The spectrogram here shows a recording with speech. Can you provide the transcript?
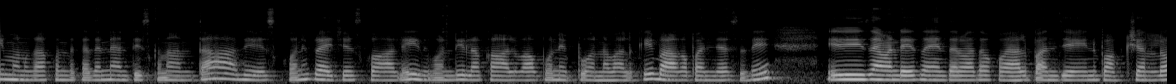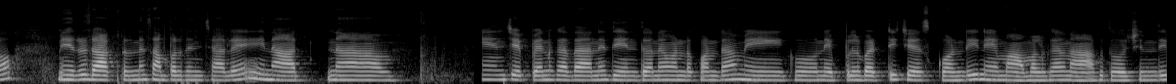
ఈ మునగాకు ఉంది కదండి అంత తీసుకున్న అంతా అది వేసుకొని ఫ్రై చేసుకోవాలి. ఇదిగోండి ఇలా కాలువాపు నొప్పి ఉన్న వాళ్ళకి బాగా పనిచేస్తుంది. ఇది సెవెన్ డేస్ అయిన తర్వాత ఒకవేళ పని చేయని పక్షంలో మీరు డాక్టర్ని సంప్రదించాలి. నా నా నేను చెప్పాను కదా అని దీంతోనే ఉండకుండా మీకు నొప్పులు బట్టి చేసుకోండి. నేను మామూలుగా నాకు తోచింది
